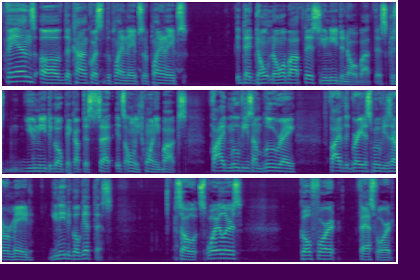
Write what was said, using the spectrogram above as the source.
fans of the Conquest of the Planet Apes or Planet Apes that don't know about this, you need to know about this because you need to go pick up this set. It's only 20 bucks. Five movies on Blu ray, five of the greatest movies ever made. You need to go get this. So, spoilers, go for it. Fast forward.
